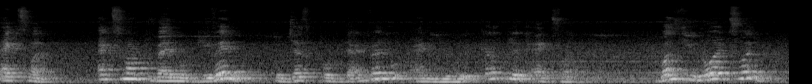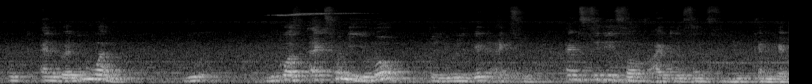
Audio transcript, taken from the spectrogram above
x1. x naught value given so just put that value and you will calculate x1. Once you know x1, put n value 1. You, because x1 you know, so you will get x2. And series of iterations you can get.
